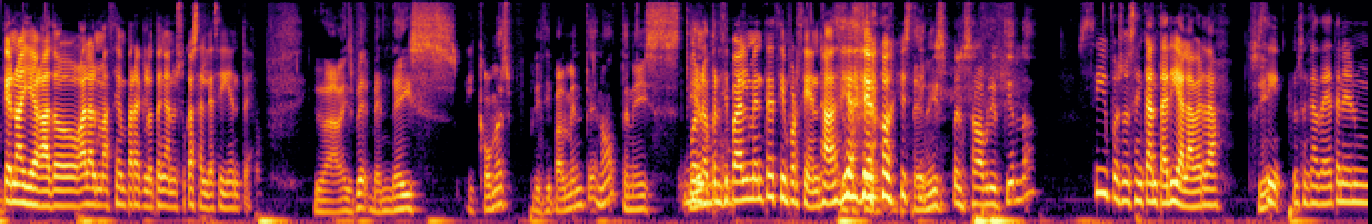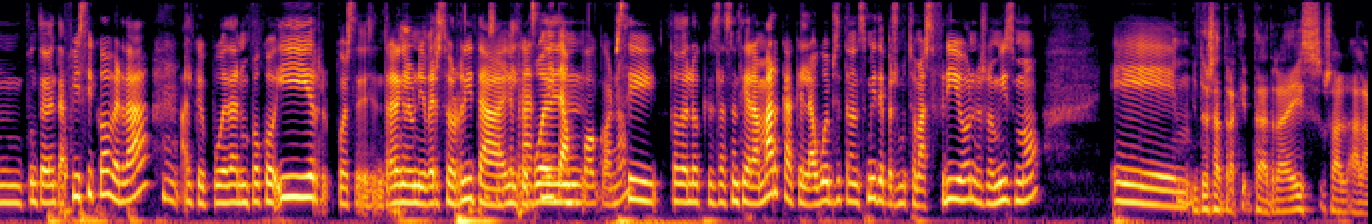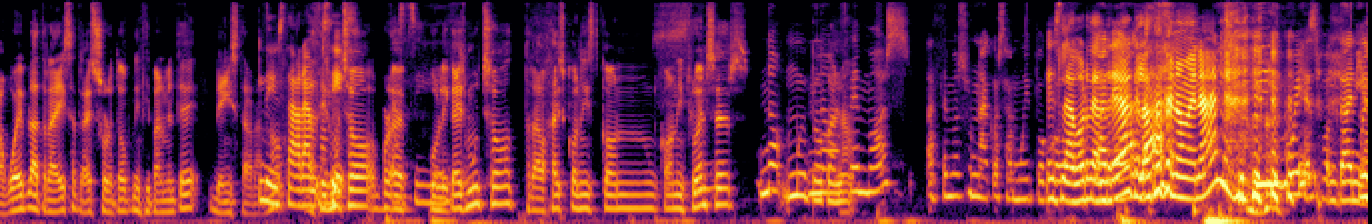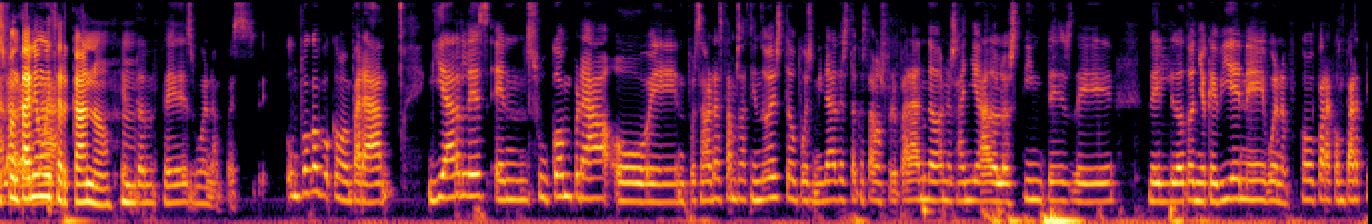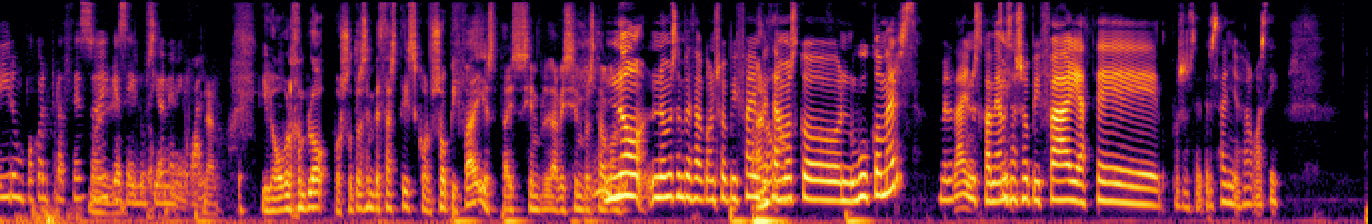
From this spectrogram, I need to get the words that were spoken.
que no ha llegado al almacén para que lo tengan en su casa el día siguiente. ¿Vendéis e-commerce principalmente, no? ¿Tenéis Bueno, principalmente 100% a día de hoy. ¿Tenéis pensado abrir tienda? Sí, pues nos encantaría, la verdad. ¿Sí? nos encantaría tener un punto de venta físico, ¿verdad? Mm. Al que puedan un poco ir, pues entrar en el universo Rita, en el que pueden... un poco, ¿no? Sí, todo lo que es la esencia de la marca, que en la web se transmite, pero es mucho más frío, no es lo mismo. Eh, Entonces te atraéis, o sea, a la web la traéis, atraéis sobre todo principalmente de Instagram. De Instagram, sí. Mucho, ¿Publicáis mucho? ¿Trabajáis con, con, con influencers? No, muy poco. No, Hacemos, hacemos una cosa muy poco. Es labor de Andrea, que lo hace fenomenal. Y muy espontáneo. Muy espontáneo, muy cercano. Mm. Entonces, bueno, pues un poco como para guiarles en su compra o en, pues ahora estamos haciendo esto, pues mirad esto que estamos preparando, nos han llegado los tintes de, del otoño que viene, bueno, como para compartir un poco el proceso y que se ilusionen igual. Y luego, por ejemplo, vosotros empezasteis con Shopify, estáis siempre, habéis siempre estado con... No, no hemos empezado con Shopify, ah, empezamos con WooCommerce, ¿verdad? Y nos cambiamos a Shopify hace, pues no sé, tres años, algo así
